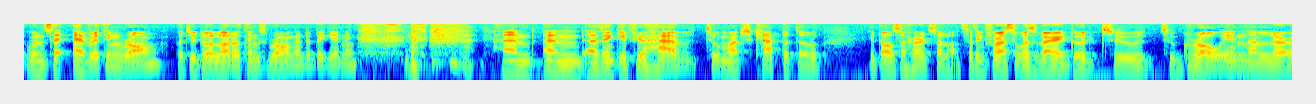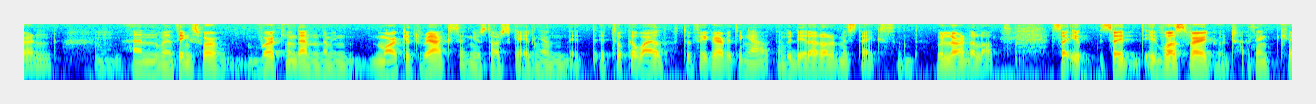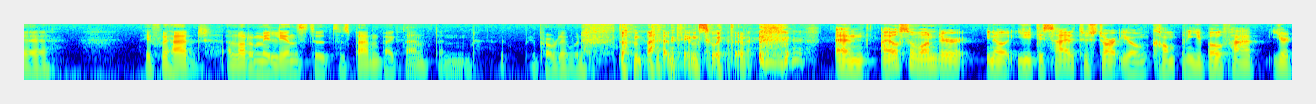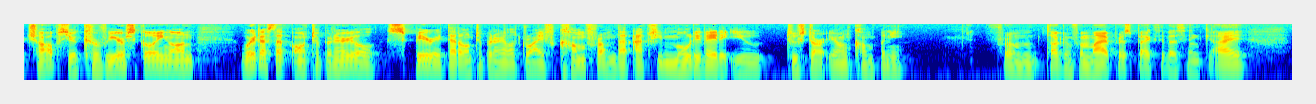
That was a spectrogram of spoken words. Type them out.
I wouldn't say everything wrong, but you do a lot of things wrong at the beginning. and and I think if you have too much capital, it also hurts a lot. So I think for us it was very good to to grow in and learn. Mm-hmm. And when things were working, then I mean, market reacts and you start scaling. And it, it took a while to figure everything out, and we did a lot of mistakes, and we learned a lot. So it, so it, it was very good. I think uh, if we had a lot of millions to, to spend back then, then we probably would have done bad things with them. and I also wonder, you know, you decided to start your own company. You both had your jobs, your careers going on. Where does that entrepreneurial spirit, that entrepreneurial drive come from that actually motivated you to start your own company? From talking from my perspective, I think I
